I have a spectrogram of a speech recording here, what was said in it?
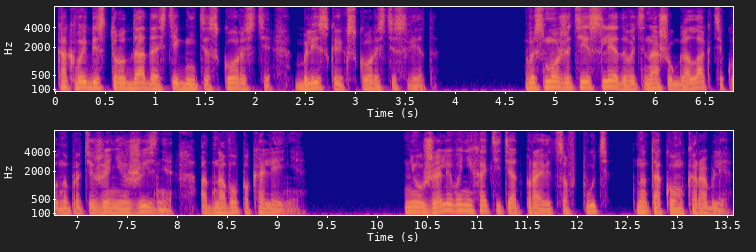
как вы без труда достигнете скорости, близкой к скорости света. Вы сможете исследовать нашу галактику на протяжении жизни одного поколения. Неужели вы не хотите отправиться в путь на таком корабле?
